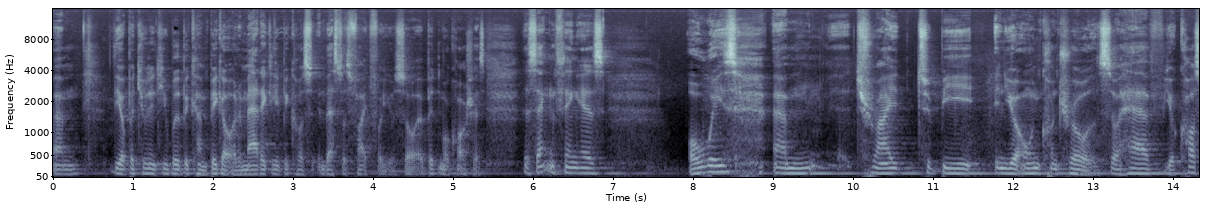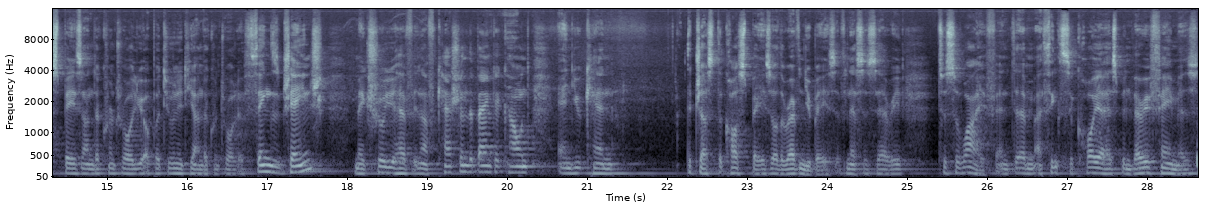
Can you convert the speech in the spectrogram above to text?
um, the opportunity will become bigger automatically because investors fight for you. So a bit more cautious. The second thing is always um, try to be in your own control. So have your cost base under control, your opportunity under control. If things change, make sure you have enough cash in the bank account and you can adjust the cost base or the revenue base if necessary to survive. And um, I think Sequoia has been very famous,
